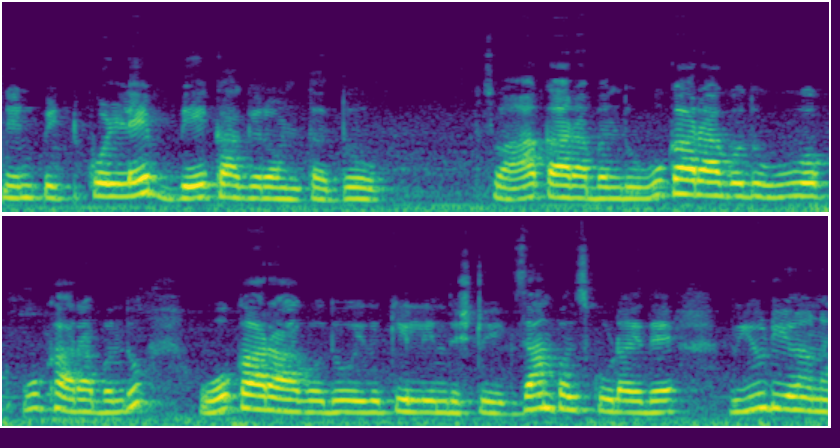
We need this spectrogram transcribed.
ನೆನ್ಪಿಟ್ಕೊಳ್ಳೇಬೇಕಾಗಿರೋ ಅಂಥದ್ದು ಸೊ ಆಕಾರ ಬಂದು ಊಕಾರ ಆಗೋದು ಊ ಊಕಾರ ಬಂದು ಓಕಾರ ಆಗೋದು. ಇದಕ್ಕೆ ಇಲ್ಲಿಂದಿಷ್ಟು ಎಕ್ಸಾಂಪಲ್ಸ್ ಕೂಡ ಇದೆ. ವಿಡಿಯೋನ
